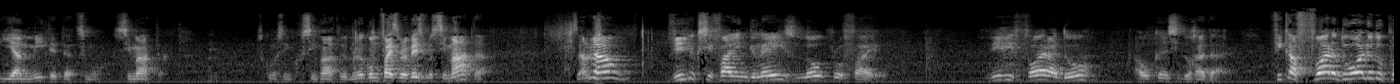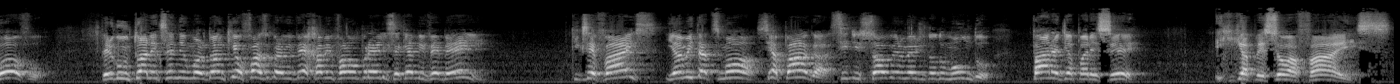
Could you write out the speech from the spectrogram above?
Yamite Tatsumo, se mata. Como assim, se mata? Como faz para ver se mata? Não, não. Vive o que se fala em inglês low profile. Vive fora do alcance do radar. Fica fora do olho do povo. Perguntou Alexandre Mordon o que eu faço para viver. Ramim falou para ele: Você quer viver bem? O que, que você faz? Yamitatsmo, se apaga, se dissolve no meio de todo mundo. Para de aparecer. E o que, que a pessoa faz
